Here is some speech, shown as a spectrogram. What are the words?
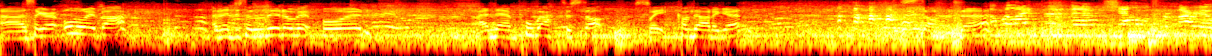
Uh, so go all the way back, and then just a little bit forward, and then pull back to stop. Sweet. Come down again. Stop it there. We're like the um, shells from Mario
